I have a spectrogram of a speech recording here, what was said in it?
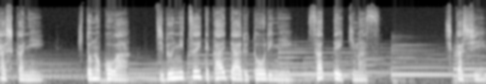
確かに人の子は自分について書いてある通りに去っていきます。しかし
